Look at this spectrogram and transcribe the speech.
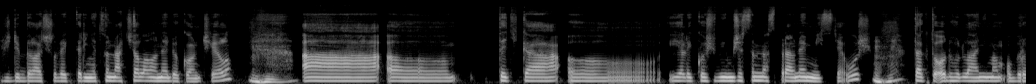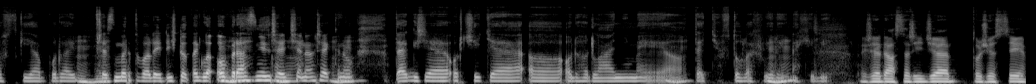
vždy byla člověk, který něco načal, ale nedokončil. Mhm. A uh, teďka, uh, jelikož vím, že jsem na správném místě už, Mhm. tak to odhodlání mám obrovský. Já budu i Mhm. přes mrtvoly, když to takhle Mhm, obrazně řečeno řeknu. mhm. Takže určitě uh, odhodlání mi uh, teď v tuhle chvíli Mhm. nechybí. Takže dá se říct, že to, že si,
